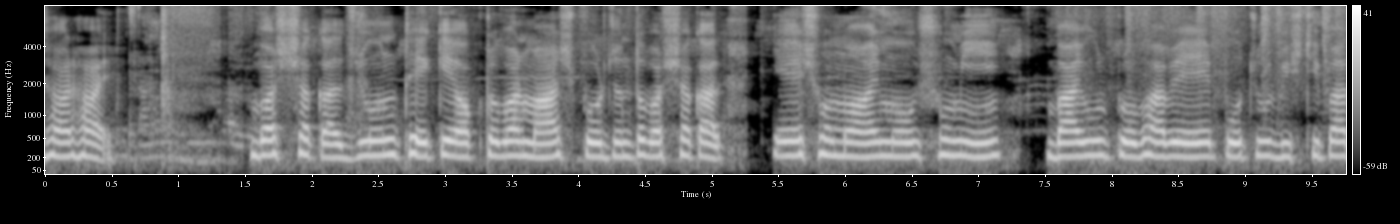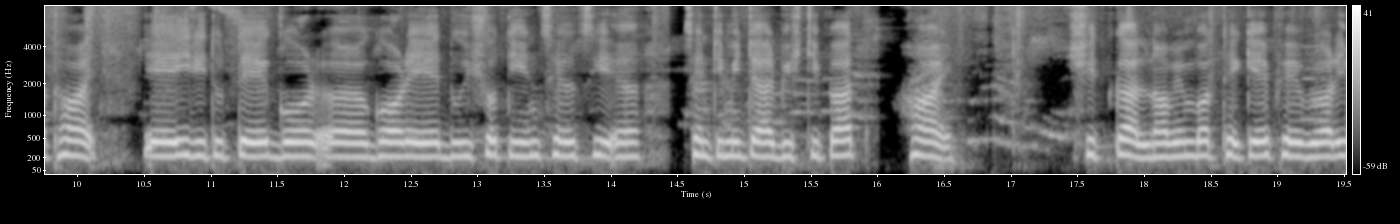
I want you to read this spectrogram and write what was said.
ঝড় হয়। বর্ষাকাল, জুন থেকে অক্টোবর মাস পর্যন্ত বর্ষাকাল। এ সময় মৌসুমি বায়ুর প্রভাবে প্রচুর বৃষ্টিপাত হয়। এই ঋতুতে গড় দুইশো তিন সেলসি সেন্টিমিটার বৃষ্টিপাত হয়। শীতকাল, নভেম্বর থেকে ফেব্রুয়ারি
